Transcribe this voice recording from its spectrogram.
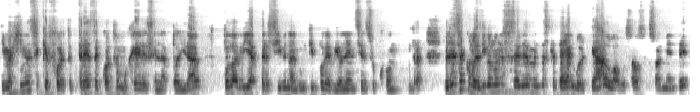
Imagínense qué fuerte, tres de cuatro mujeres en la actualidad todavía perciben algún tipo de violencia en su contra. Violencia, como les digo, no necesariamente es que te hayan golpeado o abusado sexualmente,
